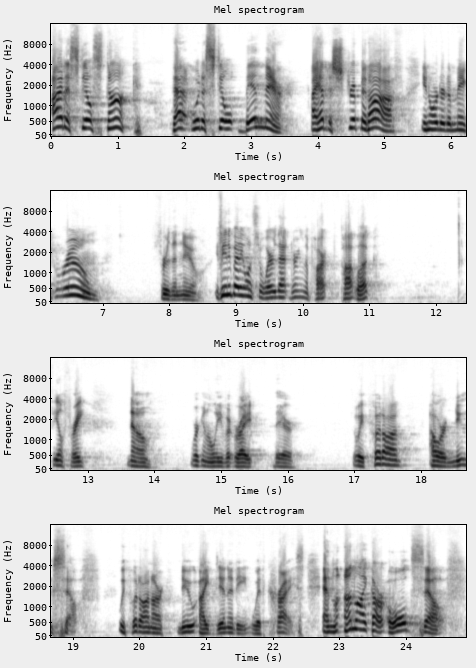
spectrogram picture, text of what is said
I'd have still stunk. That would have still been there. I had to strip it off in order to make room for the new. If anybody wants to wear that during the potluck, feel free. No, we're going to leave it right there. We put on our new self. We put on our new identity with Christ. And unlike our old self,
